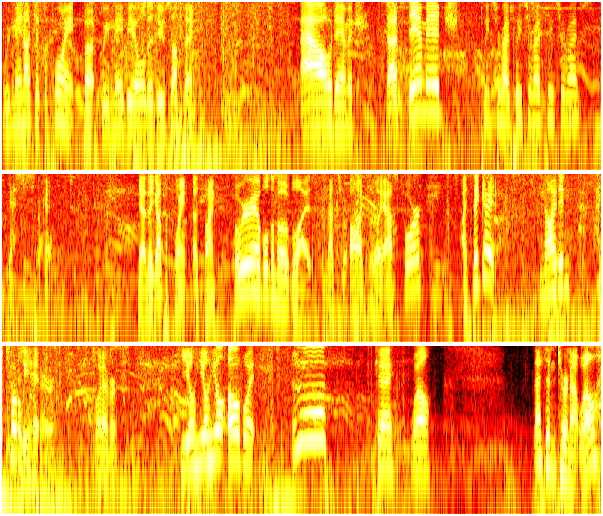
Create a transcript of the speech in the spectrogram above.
We may not get the point, but we may be able to do something. Ow, damage. That's damage! Please survive, please survive, please survive. Yes, okay. Yeah, they got the point. That's fine. But we were able to mobilize, and that's all I can really ask for. I think I... No, I didn't. I totally hit her. Whatever. Heal, heal, heal. Oh, boy. Uh, okay, well. That didn't turn out well.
